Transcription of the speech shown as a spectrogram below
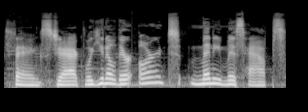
Thanks, Jack. Well, you know, there aren't many mishaps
